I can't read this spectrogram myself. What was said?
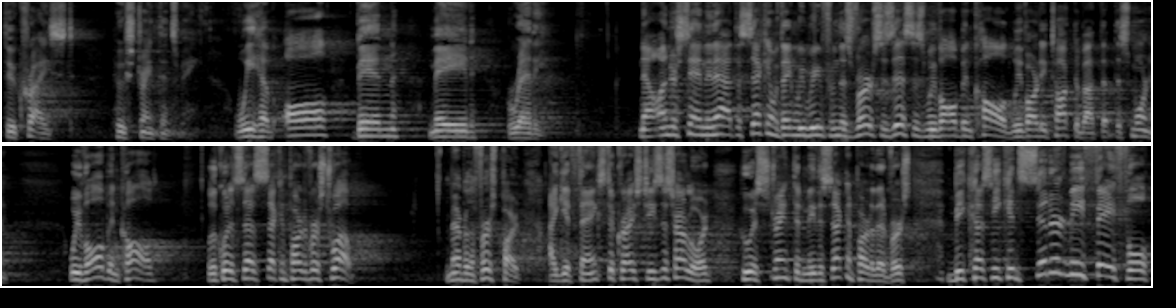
through Christ who strengthens me. We have all been made ready. Now, understanding that, the second thing we read from this verse is this is we've all been called. We've already talked about that this morning. We've all been called. Look what it says, second part of verse 12. Remember the first part. I give thanks to Christ Jesus our Lord, who has strengthened me. The second part of that verse, because he considered me faithful,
